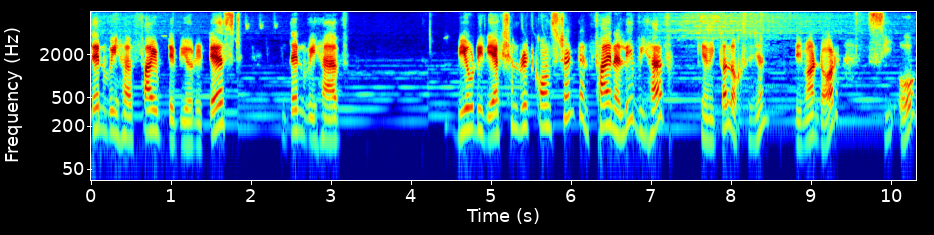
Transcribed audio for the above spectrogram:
then we have 5 day BOD test. Then we have BOD reaction rate constant. And finally we have chemical oxygen demand or COD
